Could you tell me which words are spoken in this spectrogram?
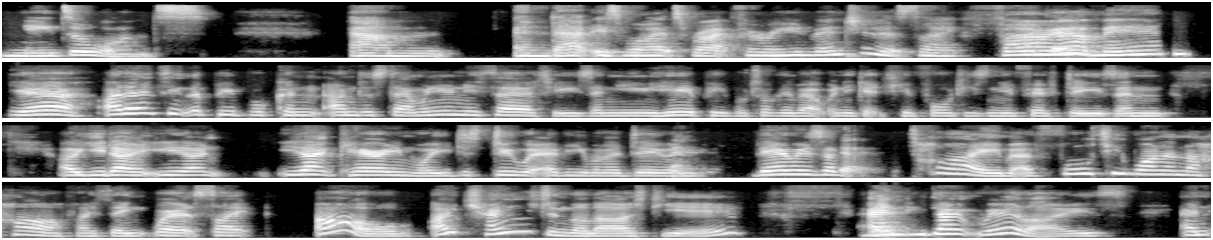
needs or wants. Um and that is why it's right for reinvention. It's like far out man. Yeah i don't think that people can understand when you're in your 30s and you hear people talking about when you get to your 40s and your 50s and oh you don't you don't you don't care anymore. You just do whatever you want to do and there is a time of 41 and a half i think where it's like oh, I changed in the last year. Yeah. And you don't realize. And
